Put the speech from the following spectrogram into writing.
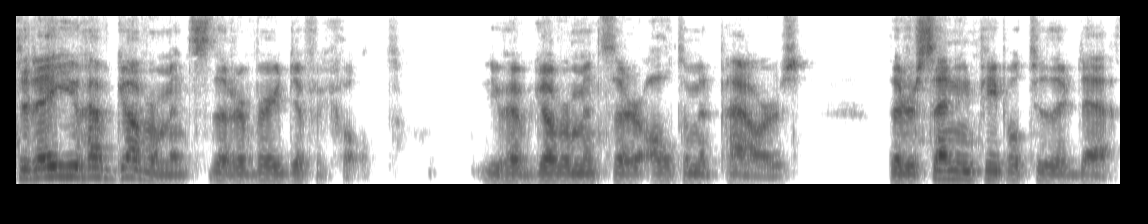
Today, you have governments that are very difficult. You have governments that are ultimate powers that are sending people to their death.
